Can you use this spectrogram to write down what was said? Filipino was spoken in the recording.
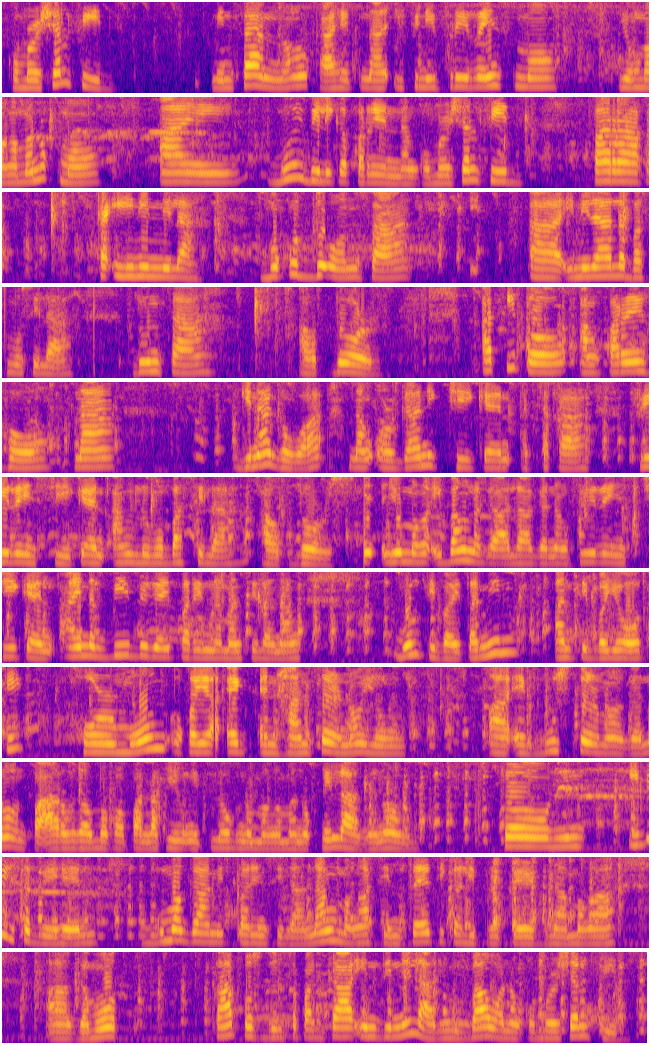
commercial feeds. Minsan no kahit na ifini-free range mo yung mga manok mo ay bumibili ka pa rin ng commercial feeds para kainin nila. Bukod doon sa ah, inilalabas mo sila dun sa outdoor. At ito ang pareho na ginagawa ng organic chicken at saka free range chicken ang lumabas sila outdoors. Yung mga ibang nag-aalaga ng free range chicken ay nagbibigay pa rin naman sila ng multivitamin, antibiotic, hormone o kaya egg enhancer no? Yung ah, egg booster mga ganon. Paaraw daw mapapalaki yung itlog ng mga manok nila ganon. So ibig sabihin gumagamit pa rin sila ng mga synthetically prepared na mga ah, gamot. Tapos dun sa pagkain din nila, halimbawa ng commercial feeds,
